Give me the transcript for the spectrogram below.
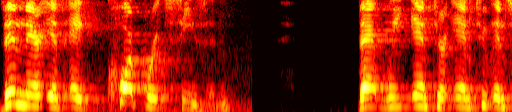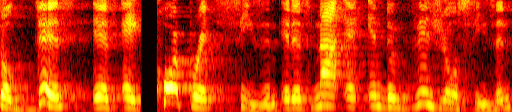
Then there is a corporate season that we enter into. And so this is a corporate season. It is not an individual season,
